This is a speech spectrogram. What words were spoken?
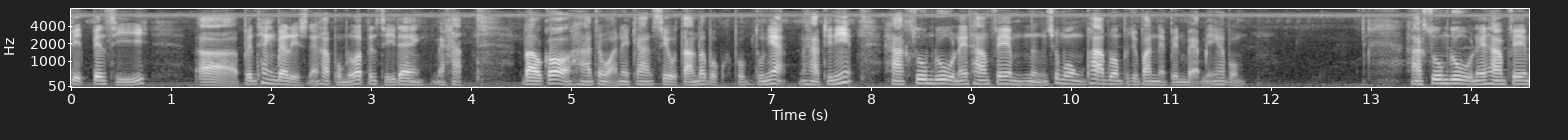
ปิดเป็นสีเป็นแท่งเบลิชนะครับผมหรือว่าเป็นสีแดงนะครับ เราก็หาจังหวะในการเซลล์ตามระบบครับผมตรงเนี้ยนะครับ ทีนี้หากซูมดูในไทม์เฟรม1 ชั่วโมงภาพรวมปัจจุบันเนี่ยเป็นแบบนี้ครับผม หากซูมดูในไทม์เฟรม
